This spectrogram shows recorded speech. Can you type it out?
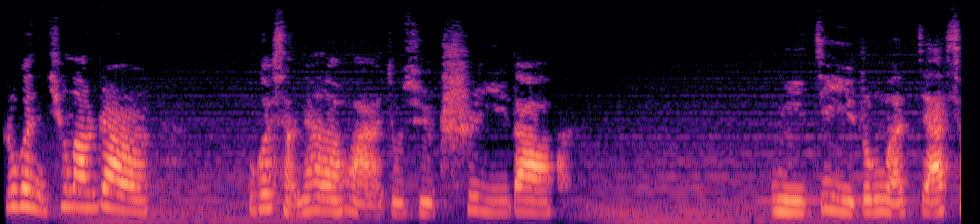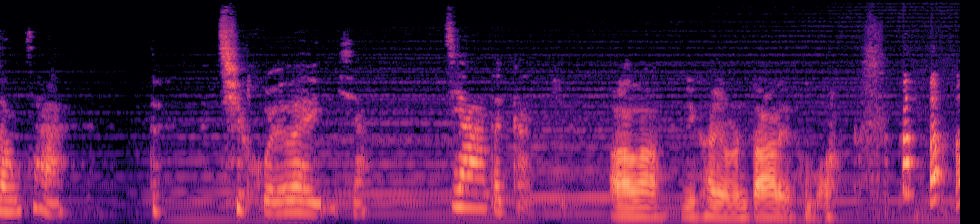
如果你听到这儿，如果想家的话，就去吃一道你记忆中的家乡菜，对，去回味一下家的感觉。阿拉，你看有人搭理他吗？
